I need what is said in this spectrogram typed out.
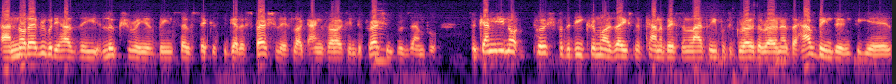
And not everybody has the luxury of being so sick as to get a specialist, like anxiety and depression, for example. So can you not push for the decriminalisation of cannabis and allow people to grow their own as they have been doing for years,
